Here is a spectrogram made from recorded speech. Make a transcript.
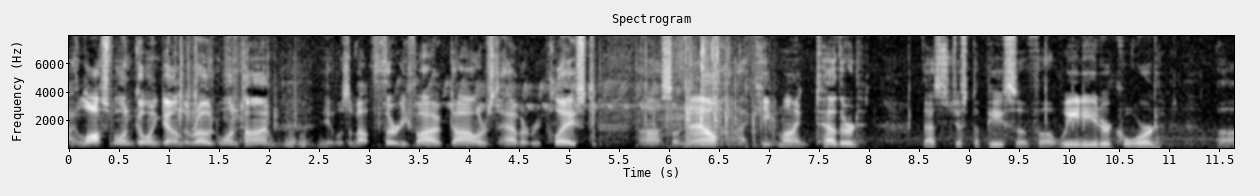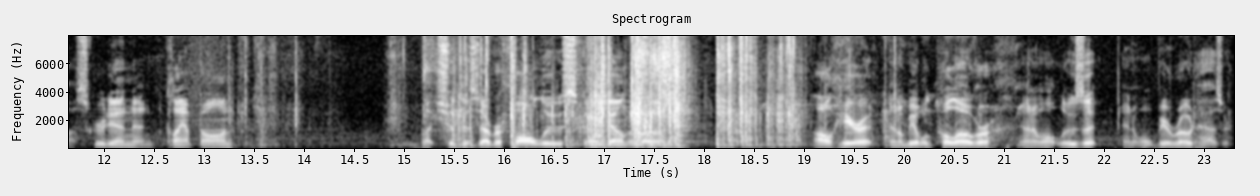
I lost one going down the road one time. It was about $35 to have it replaced. Uh, so now I keep mine tethered. That's just a piece of uh, weed eater cord uh, screwed in and clamped on. But should this ever fall loose going down the road, I'll hear it and I'll be able to pull over and I won't lose it and it won't be a road hazard.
